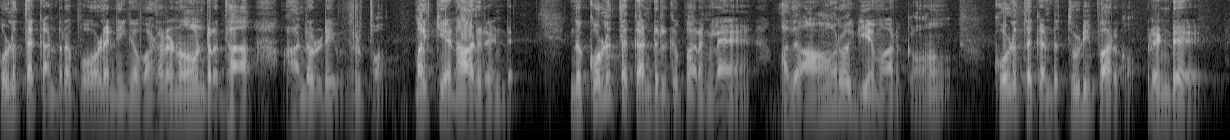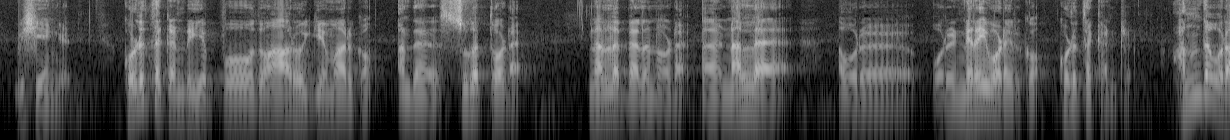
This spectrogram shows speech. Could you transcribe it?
கொளுத்த கன்ற போல் நீங்கள் வளரணுன்றது தான் ஆண்டவருடைய விருப்பம். மல்கிய நாலு ரெண்டு. இந்த கொளுத்த கண்டு இருக்குது பாருங்களேன். அது ஆரோக்கியமாக இருக்கும். கொளுத்த கண்டு துடிப்பாக இருக்கும். ரெண்டு விஷயங்கள். கொழுத்த கன்று எப்போதும் ஆரோக்கியமாக இருக்கும். அந்த சுகத்தோட நல்ல பலனோட நல்ல ஒரு ஒரு நிறைவோடு இருக்கும் கொளுத்த கன்று. அந்த ஒரு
